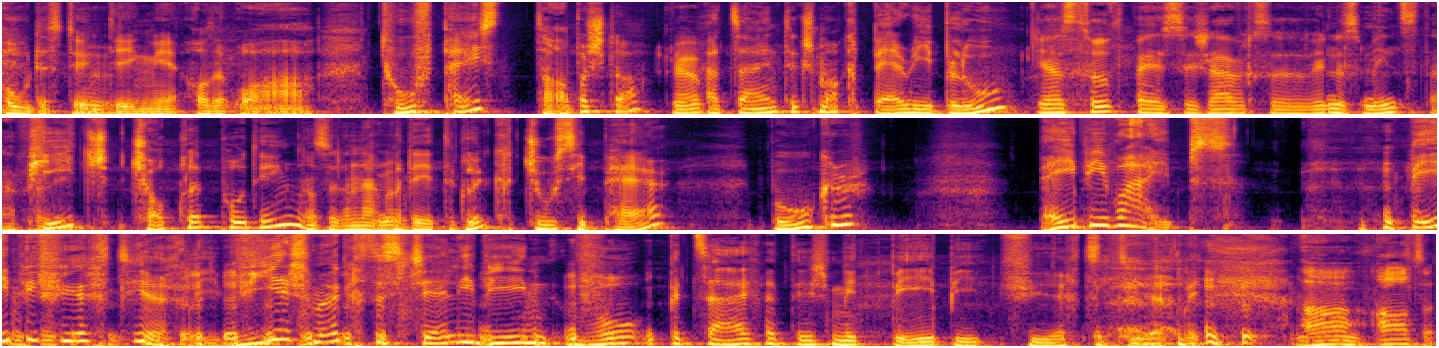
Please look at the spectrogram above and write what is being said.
oh, das klingt irgendwie. Oder, wow. Toothpaste, Tabasta, Ja. hat einen Geschmack. Berry Blue. Ja, das Toothpaste ist einfach so wie ein Minzteil. Peach Chocolate Pudding, also dann hat man dort Glück. Juicy Pear, Booger, Baby Wipes. Babyfeuchttüchli. Wie schmeckt das Jellybean, wo bezeichnet ist mit Babyfeuchttüchli? ah, also,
